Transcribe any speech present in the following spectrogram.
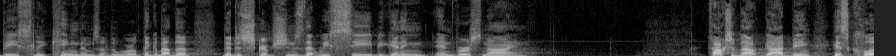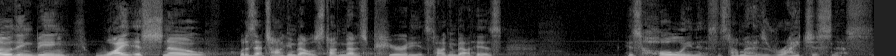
beastly kingdoms of the world. Think about the, the descriptions that we see beginning in verse 9. Talks about God being, his clothing being white as snow. What is that talking about? It's talking about his purity, it's talking about his, his holiness, it's talking about his righteousness.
